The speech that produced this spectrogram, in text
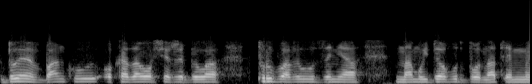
byłem w banku, okazało się, że była próba wyłudzenia na mój dowód, bo na tym y,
